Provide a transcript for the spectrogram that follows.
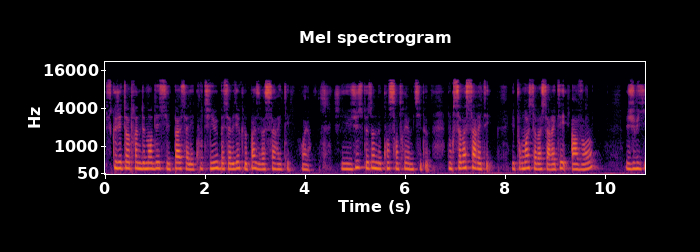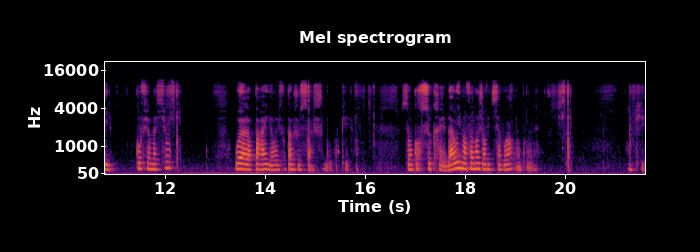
puisque j'étais en train de demander si le pass allait continuer, bah, ça veut dire que le pass va s'arrêter. Voilà. J'ai juste besoin de me concentrer un petit peu. Donc, ça va s'arrêter. Et pour moi, ça va s'arrêter avant juillet. Confirmation. Ouais, alors pareil, hein, il ne faut pas que je sache. Bon, ok. C'est encore secret. Bah oui, mais enfin, moi, j'ai envie de savoir. Donc, euh, Ok.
